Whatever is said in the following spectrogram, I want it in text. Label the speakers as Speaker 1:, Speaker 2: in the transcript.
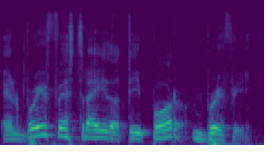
Speaker 1: El brief es traído a ti por Briefy.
